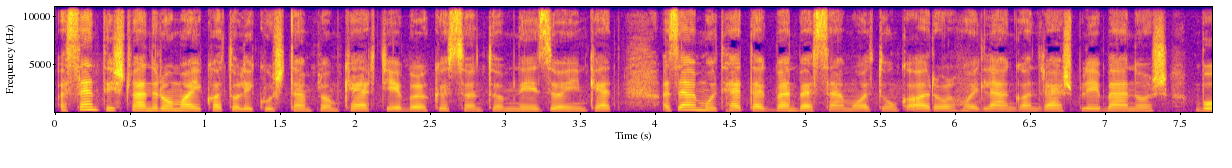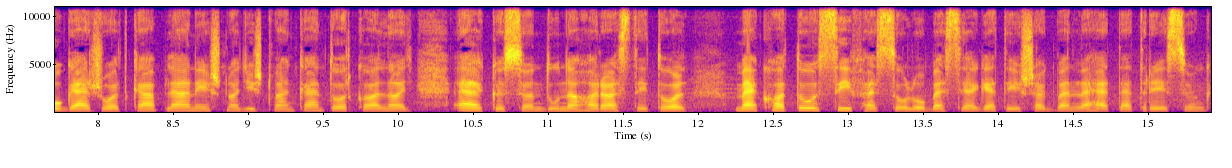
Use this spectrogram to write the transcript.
A Szent István római katolikus templom kertjéből köszöntöm nézőinket. Az elmúlt hetekben beszámoltunk arról, hogy Láng András plébános, Bogár Zsolt káplán és Nagy István kántorkalnagy elköszönt Dunaharasztitól. Megható, szívhez szóló beszélgetésekben lehetett részünk.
